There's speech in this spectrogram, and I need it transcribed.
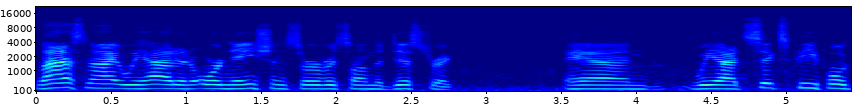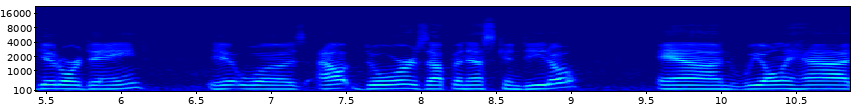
last night we had an ordination service on the district, and we had six people get ordained. It was outdoors up in Escondido, and we only had,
